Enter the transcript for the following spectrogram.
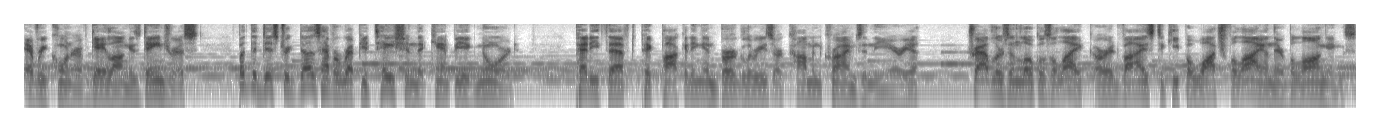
every corner of Geylang is dangerous, but the district does have a reputation that can't be ignored. Petty theft, pickpocketing, and burglaries are common crimes in the area. Travelers and locals alike are advised to keep a watchful eye on their belongings.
